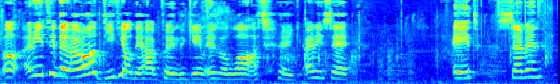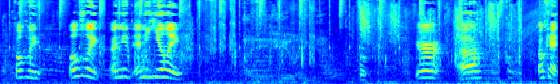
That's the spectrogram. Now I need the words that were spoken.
well, I mean, see, the amount of detail they have put in the game is a lot. Like, I mean, say, eight, seven, hopefully, hopefully, I need any healing. You're, uh, okay.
